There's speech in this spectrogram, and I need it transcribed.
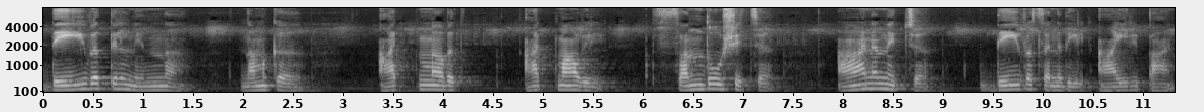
ദൈവത്തിൽ നിന്ന് നമുക്ക് ആത്മാവ് ആത്മാവിൽ സന്തോഷിച്ച് ആനന്ദിച്ച് ദൈവസന്നിധിയിൽ ആയിരിക്കാൻ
